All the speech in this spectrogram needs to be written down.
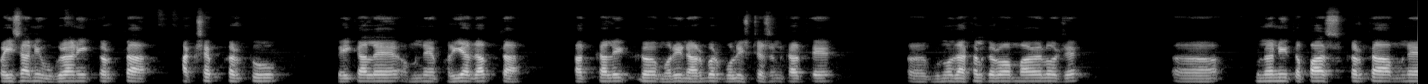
પૈસાની ઉઘરાણી કરતા આક્ષેપ કરતું ગઈકાલે અમને ફરિયાદ આપતા તાત્કાલિક મરીન હાર્બર પોલીસ સ્ટેશન ખાતે ગુનો દાખલ કરવામાં આવેલો છે. ગુનાની તપાસ કરતાં અમને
